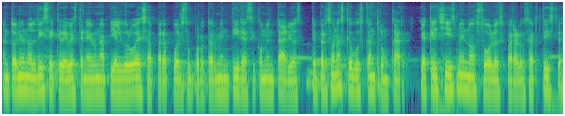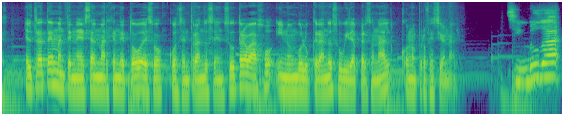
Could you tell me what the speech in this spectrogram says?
Antonio nos dice que debes tener una piel gruesa para poder soportar mentiras y comentarios de personas que buscan truncar, ya que el chisme no solo es para los artistas. Él trata de mantenerse al margen de todo eso, concentrándose en su trabajo y no involucrando su vida personal con lo profesional sin duda,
